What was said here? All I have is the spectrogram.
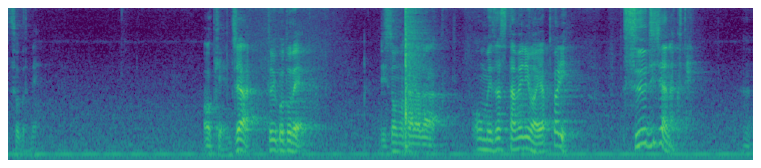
そうだね OK じゃあということで理想の体を目指すためにはやっぱり数字じゃなくて、うんも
